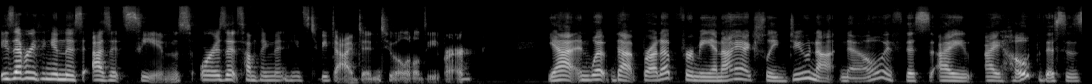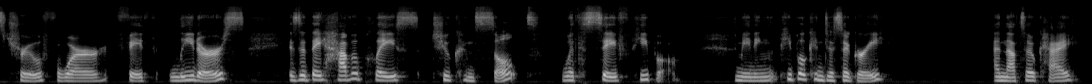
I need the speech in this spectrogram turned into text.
is everything in this as it seems or is it something that needs to be dived into a little deeper? Yeah and what that brought up for me and i actually do not know if this i i hope this is true for faith leaders is that they have a place to consult with safe people meaning people can disagree and that's okay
